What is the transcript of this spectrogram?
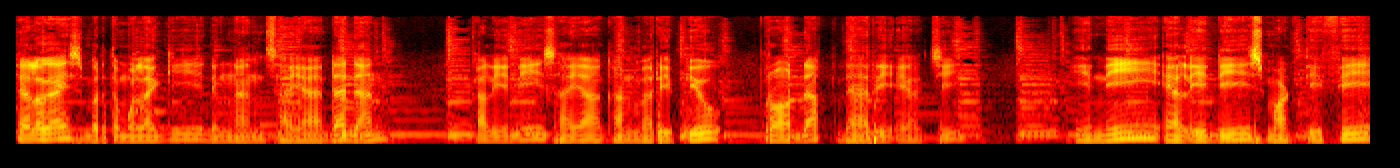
Halo guys, bertemu lagi dengan saya Dadan. Kali ini saya akan mereview produk dari LG. Ini LED Smart TV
